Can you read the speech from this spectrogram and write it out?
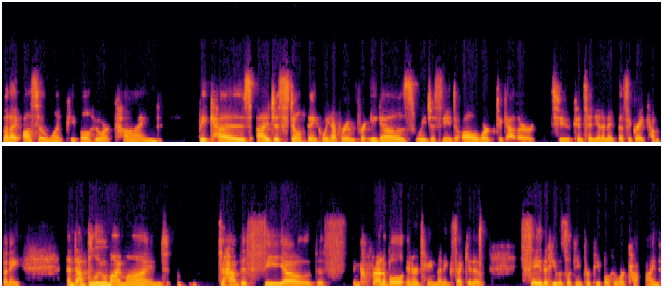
but I also want people who are kind because I just don't think we have room for egos. We just need to all work together to continue to make this a great company. And that blew my mind to have this CEO, this incredible entertainment executive, say that he was looking for people who were kind.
